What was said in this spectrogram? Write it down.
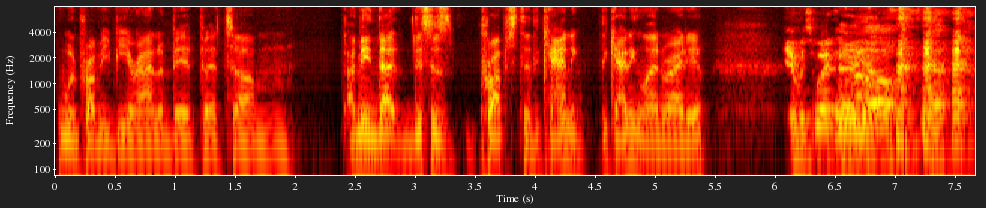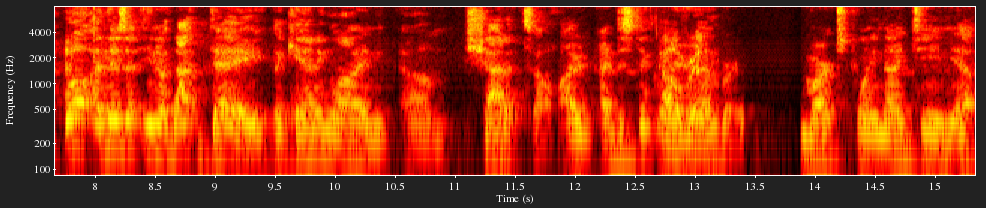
would probably be around a bit. But um, I mean that this is props to the canning, the canning line right here. It was working There you well. go. Yeah. Well, and there's a, you know that day the canning line um, shot itself. I, I distinctly Oh, really? remember March 2019. Yeah,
